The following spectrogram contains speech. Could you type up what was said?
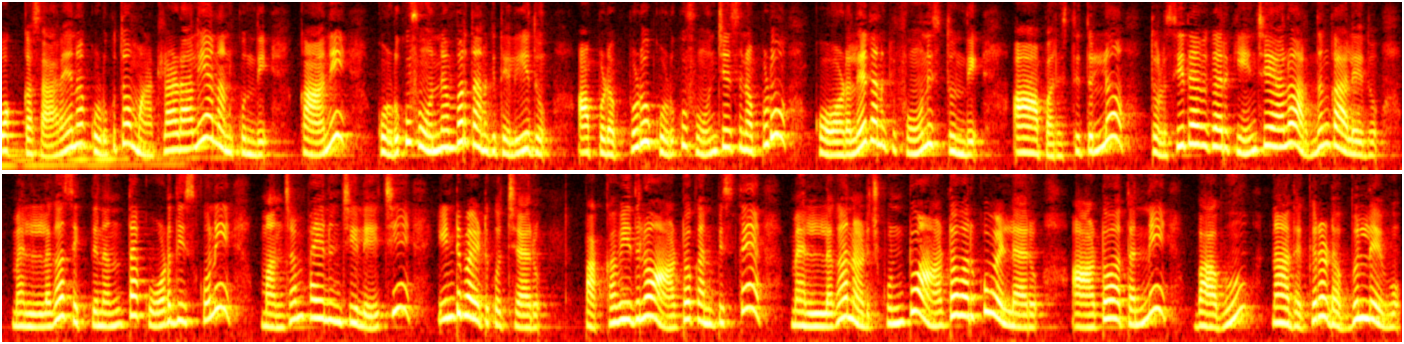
ఒక్కసారైనా కొడుకుతో మాట్లాడాలి అని అనుకుంది. కానీ కొడుకు ఫోన్ నెంబర్ తనకు తెలియదు. అప్పుడప్పుడు కొడుకు ఫోన్ చేసినప్పుడు కోడలే తనకి ఫోన్ ఇస్తుంది. ఆ పరిస్థితుల్లో తులసీదేవి గారికి ఏం చేయాలో అర్థం కాలేదు. మెల్లగా శక్తినంతా కూడ తీసుకొని మంచం నుంచి లేచి ఇంటి బయటకొచ్చారు. పక్క వీధిలో ఆటో కనిపిస్తే మెల్లగా నడుచుకుంటూ ఆటో వరకు వెళ్ళారు. ఆటో అతన్ని బాబు నా దగ్గర డబ్బులు లేవు.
